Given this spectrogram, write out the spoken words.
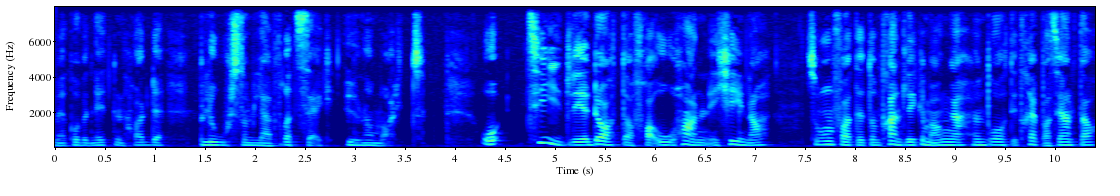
med covid-19 hadde blod som levret seg unormalt. Og tidlige data fra Wuhan i Kina som omfattet omtrent like mange, 183 pasienter,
